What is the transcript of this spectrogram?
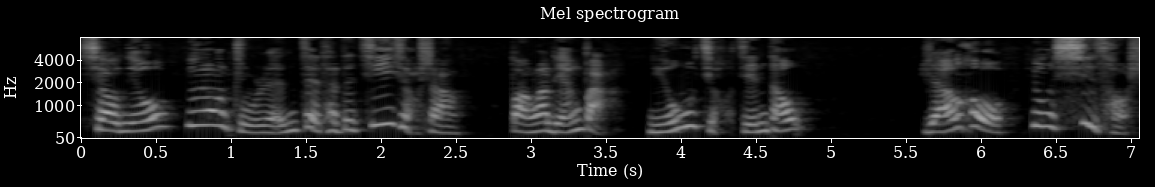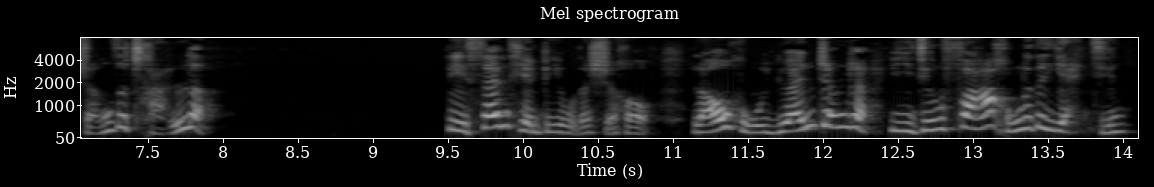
小牛又让主人在它的犄角上绑了两把牛角尖刀，然后用细草绳子缠了。第三天比武的时候，老虎圆睁着已经发红了的眼睛，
